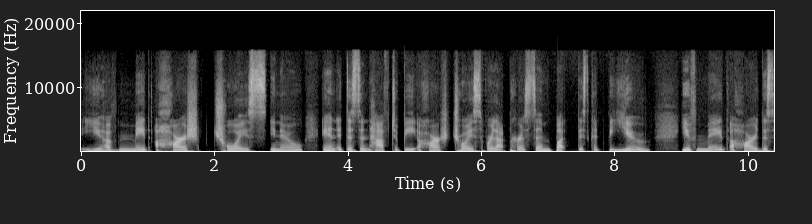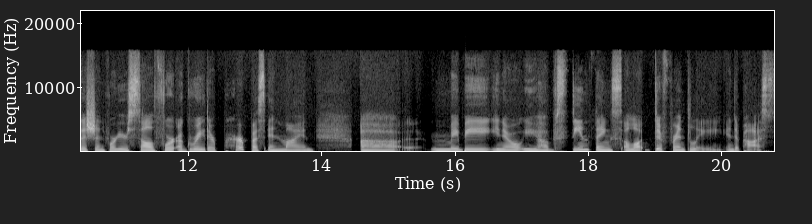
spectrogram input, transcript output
you have made a harsh choice, you know, and it doesn't have to be a harsh choice for that person, but this could be you. You've made a hard decision for yourself for a greater purpose in mind. Uh maybe you know you have seen things a lot differently in the past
